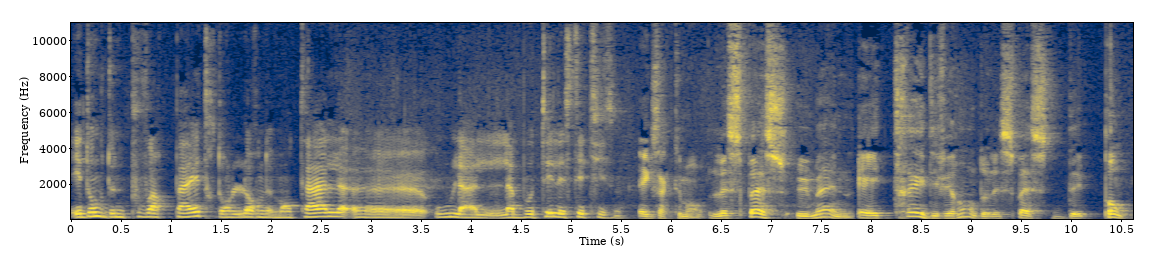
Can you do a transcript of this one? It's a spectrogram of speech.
et donc de ne pouvoir pas être dans l'ornemental euh, ou la, la beauté, l'esthétisme. Exactement. L'espèce humaine est très différente de l'espèce des pans,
